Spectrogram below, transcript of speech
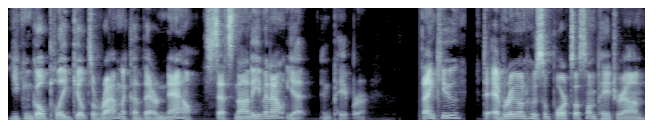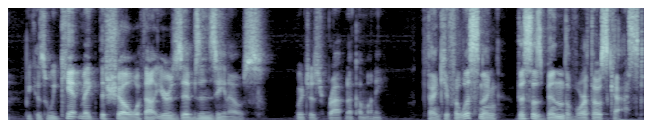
You can go play Guilds of Ravnica there now. Set's not even out yet in paper. Thank you to everyone who supports us on Patreon because we can't make the show without your Zibs and Zinos, which is Ravnica money. Thank you for listening. This has been the Vorthos Cast.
